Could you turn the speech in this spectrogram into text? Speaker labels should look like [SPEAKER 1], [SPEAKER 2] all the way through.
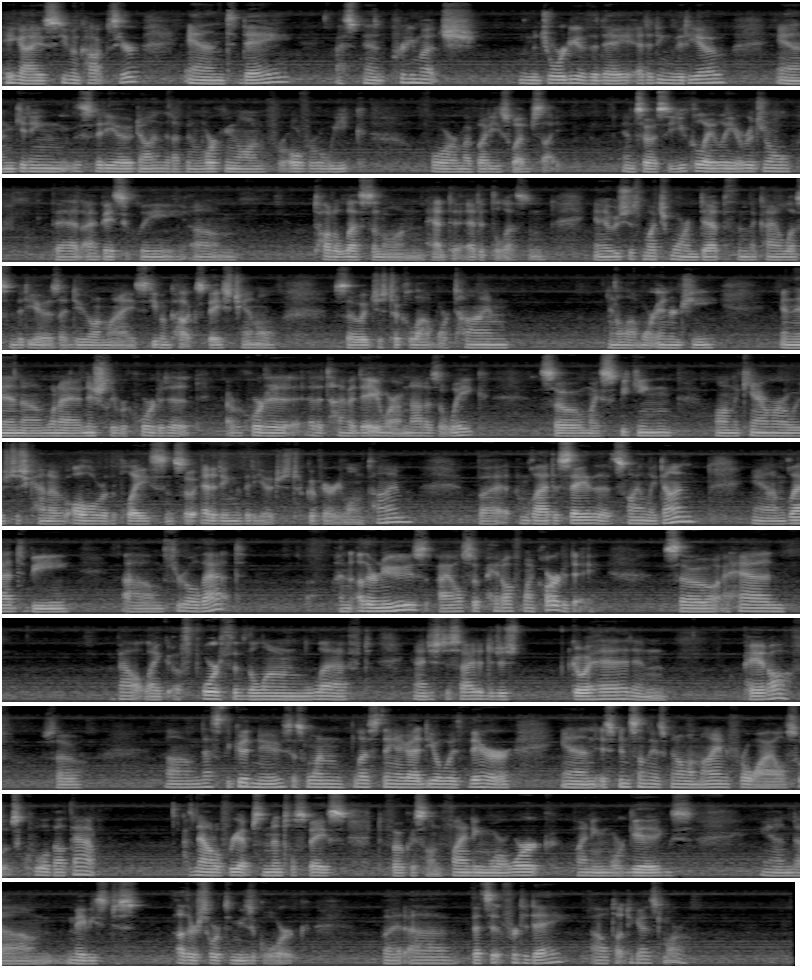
[SPEAKER 1] Hey guys, Stephen Cox here, and today I spent pretty much the majority of the day editing video and getting this video done that I've been working on for over a week for my buddy's website. And so it's a ukulele original that I basically um, taught a lesson on and had to edit the lesson. And it was just much more in depth than the kind of lesson videos I do on my Stephen Cox Bass channel. So it just took a lot more time and a lot more energy. And then um, when I initially recorded it, I recorded it at a time of day where I'm not as awake, so my speaking on the camera was just kind of all over the place, and so editing the video just took a very long time. But I'm glad to say that it's finally done, and I'm glad to be um, through all that. In other news, I also paid off my car today. So I had about like a fourth of the loan left, and I just decided to just go ahead and pay it off. So um, that's the good news. That's one less thing I got to deal with there, and it's been something that's been on my mind for a while. So what's cool about that is now it'll free up some mental space to focus on finding more work, finding more gigs, and um, maybe just other sorts of musical work. But uh, that's it for today. I'll talk to you guys tomorrow.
